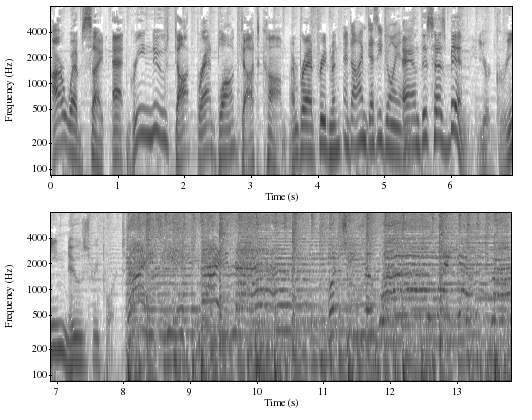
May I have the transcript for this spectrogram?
our website at greennews.bradblog.com. I'm Brad Friedman. And I'm Desi Doyen. And this has been your Green News Report. Right here, right now, watching the world wake up from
